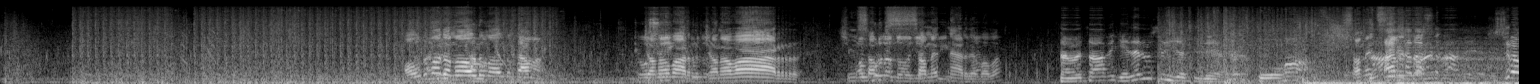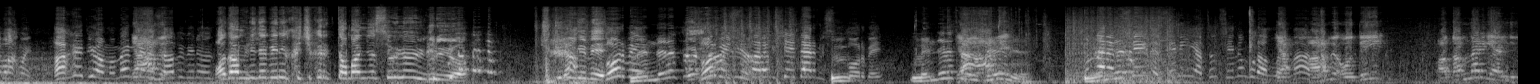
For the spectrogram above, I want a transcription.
Aldım adamı aldım Tamam, aldım. Tamam. O Canavar sürekli canavar. Şimdi O Sam- burada doğacak Samet büyük nerede ihtimal. baba? Samet abi gelir misin jacuzziye? Oha. Samet Ne senin- yapıyorsun Arkadaşlar- Samet abi? Kusura bakmayın. Hak ediyor ama Menderes abi- abi, beni öldürdü. Adam bir de beni kıçı kırık tabancasıyla öldürüyor. Çüküm gibi. Zor Bey. Menderes abi Zor Bey şunlara bir şey der misin Hı. Zor Bey? Menderes Ya abi abi. şey mi? Bunlara bir Menderes- şey de senin yatın senin kuralların Ya abi. abi o değil. Adamlar geldi.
